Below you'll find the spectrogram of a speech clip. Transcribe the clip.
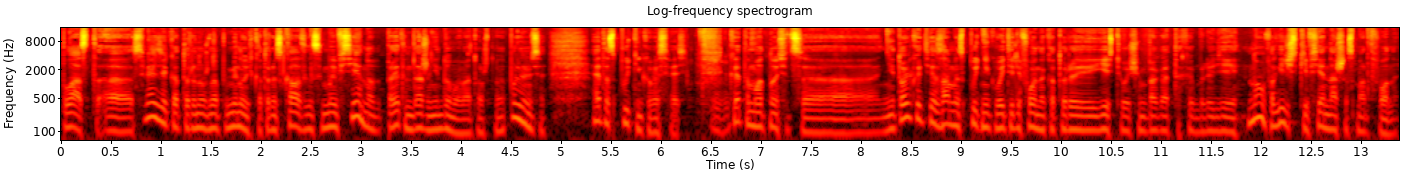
пласт э, связи, который нужно упомянуть, который сказался мы все, но при этом даже не думаем о том, что мы пользуемся, это спутниковая связь. Угу. К этому относятся не только те самые спутниковые телефоны, которые есть у очень богатых как бы, людей, но фактически все наши смартфоны.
